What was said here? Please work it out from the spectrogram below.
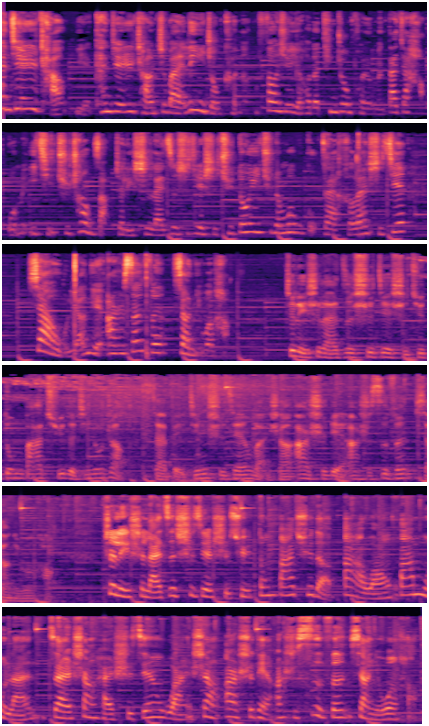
看见日常，也看见日常之外另一种可能。放学以后的听众朋友们，大家好，我们一起去创造。这里是来自世界时区东一区的莫布谷，在荷兰时间下午两点二十三分向你问好。这里是来自世界时区东八区的金钟罩，在北京时间晚上二十点二十四分向你问好。这里是来自世界时区东八区的霸王花木兰，在上海时间晚上二十点二十四分向你问好。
